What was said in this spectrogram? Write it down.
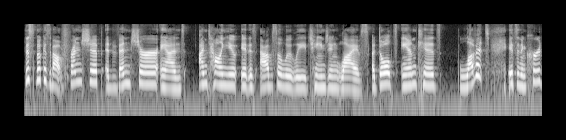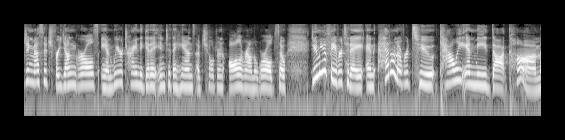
This book is about friendship, adventure, and I'm telling you, it is absolutely changing lives, adults and kids love it. It's an encouraging message for young girls, and we're trying to get it into the hands of children all around the world. So do me a favor today and head on over to callieandme.com,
